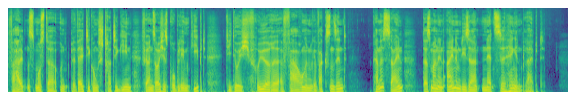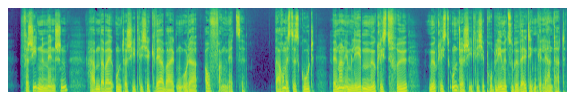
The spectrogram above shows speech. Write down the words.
Verhaltensmuster und Bewältigungsstrategien für ein solches Problem gibt, die durch frühere Erfahrungen gewachsen sind, kann es sein, dass man in einem dieser Netze hängen bleibt. Verschiedene Menschen haben dabei unterschiedliche Querbalken oder Auffangnetze. Darum ist es gut, wenn man im Leben möglichst früh möglichst unterschiedliche Probleme zu bewältigen gelernt hat.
